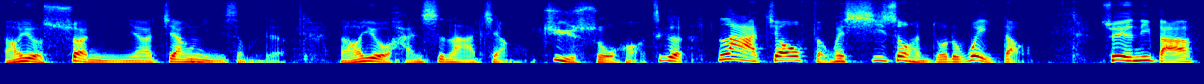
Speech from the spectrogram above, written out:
然后又有蒜泥啊、姜泥什么的，然后又有韩式辣酱，据说哈、哦，这个辣椒粉会吸收很多的味道，所以你把它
